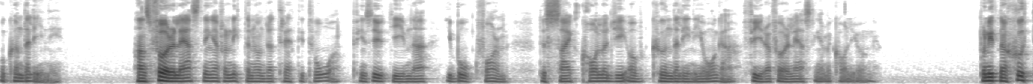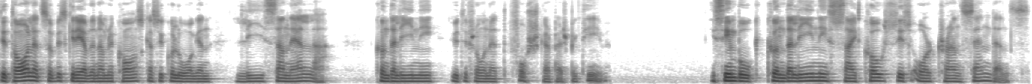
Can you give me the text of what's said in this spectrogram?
och kundalini. Hans föreläsningar från 1932 finns utgivna i bokform The Psychology of Kundalini Yoga, fyra föreläsningar med Carl Jung. På 1970-talet så beskrev den amerikanska psykologen Lee Sanella kundalini utifrån ett forskarperspektiv. I sin bok Kundalini Psychosis or Transcendence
